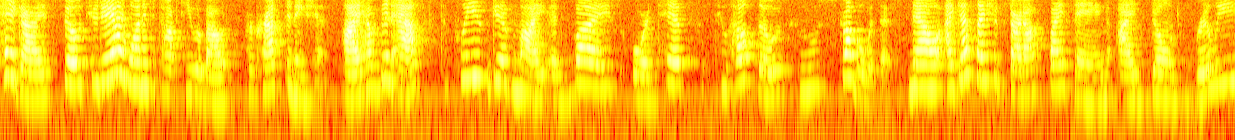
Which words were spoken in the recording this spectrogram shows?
Hey guys, so today I wanted to talk to you about procrastination. I have been asked to please give my advice or tips to help those who struggle with this. Now, I guess I should start off by saying I don't really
